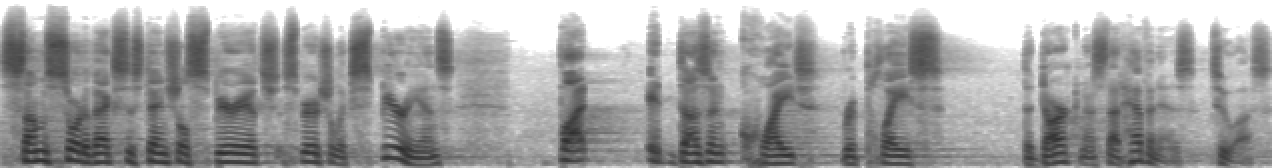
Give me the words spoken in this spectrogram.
some sort of existential spirit, spiritual experience, but it doesn't quite replace the darkness that heaven is to us.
